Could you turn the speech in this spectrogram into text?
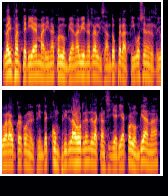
La Infantería de Marina colombiana viene realizando operativos en el río Arauca con el fin de cumplir la orden de la Cancillería colombiana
